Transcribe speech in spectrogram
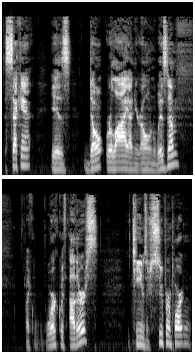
The second is don't rely on your own wisdom. Like work with others. Teams are super important.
